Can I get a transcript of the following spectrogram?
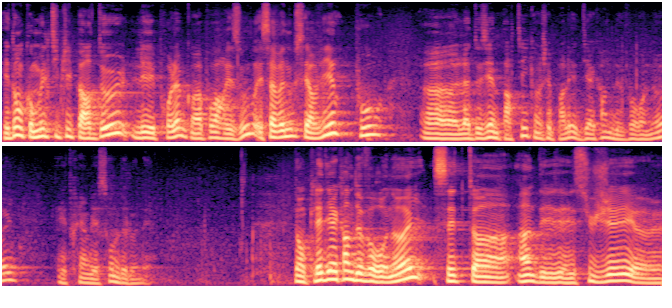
Et donc on multiplie par deux les problèmes qu'on va pouvoir résoudre, et ça va nous servir pour euh, la deuxième partie quand j'ai parlé des diagrammes de Voronoi et triangulation de Delaunay. Donc, les diagrammes de Voronoi, c'est un, des sujets euh,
